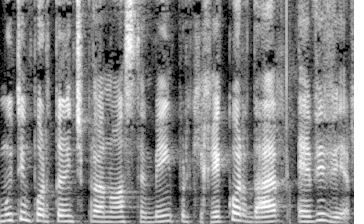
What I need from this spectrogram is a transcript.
muito importante para nós também, porque recordar é viver.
